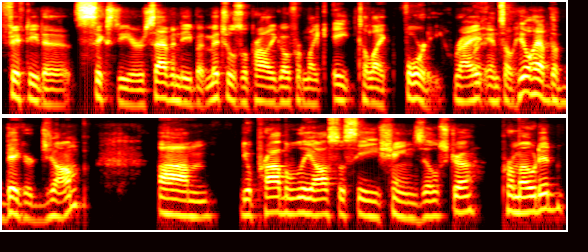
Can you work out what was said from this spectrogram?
50 to 60 or 70, but Mitchell's will probably go from like eight to like 40, right? right. And so he'll have the bigger jump. Um, you'll probably also see Shane Zylstra promoted.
